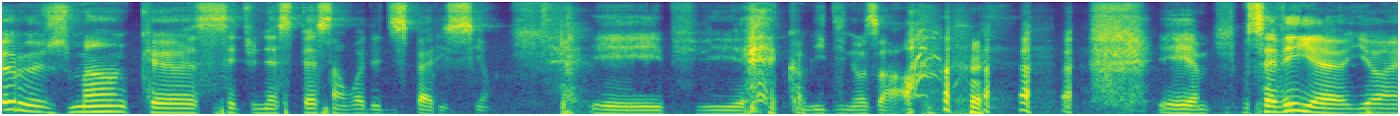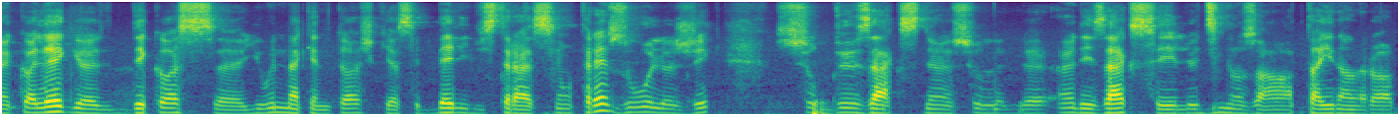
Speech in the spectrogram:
heureusement que c'est une espèce en voie de disparition. Et puis, comme les dinosaures. Et euh, vous savez, il y, a, un collègue d'Écosse, euh, Ewan McIntosh, qui a cette belle illustration très zoologique sur deux axes. Un, sur le, un des axes, c'est le dinosaure taillé dans le roc.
